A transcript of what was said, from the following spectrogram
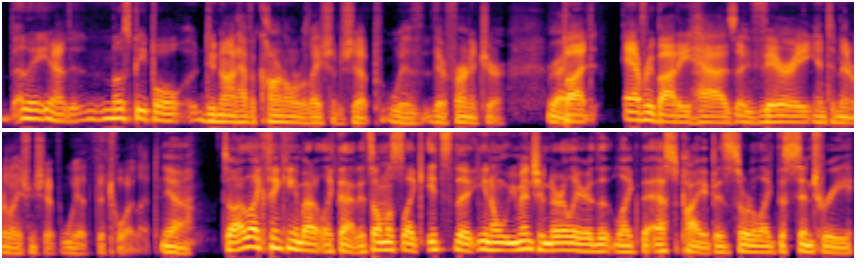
but you know, most people do not have a carnal relationship with their furniture. Right. But everybody has a very intimate relationship with the toilet. Yeah. So I like thinking about it like that. It's almost like it's the you know we mentioned earlier that like the S pipe is sort of like the sentry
